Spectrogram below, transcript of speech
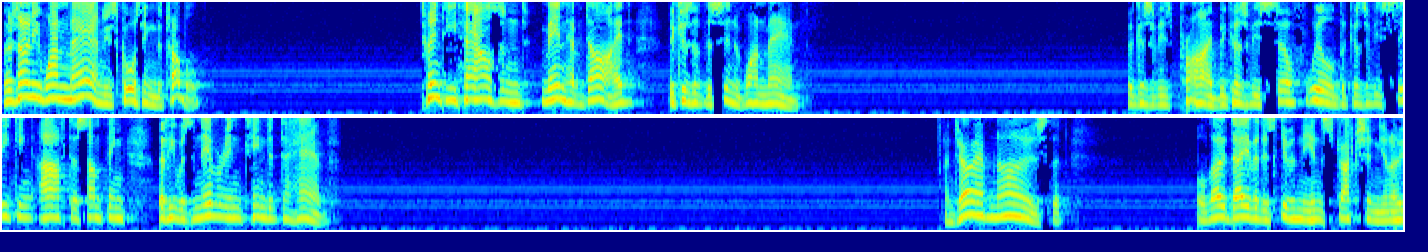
There's only one man who's causing the trouble. 20,000 men have died because of the sin of one man. Because of his pride, because of his self will, because of his seeking after something that he was never intended to have. And Joab knows that although David has given the instruction, you know,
